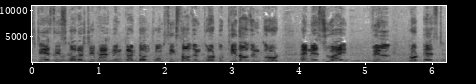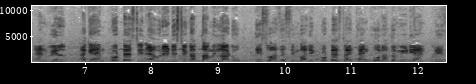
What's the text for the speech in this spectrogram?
STSC scholarship has been cut down from 6,000 crore to 3,000 crore. NSUI will protest and will again protest in every district of Tamil Nadu. This was a symbolic protest. I thank all of the media and please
